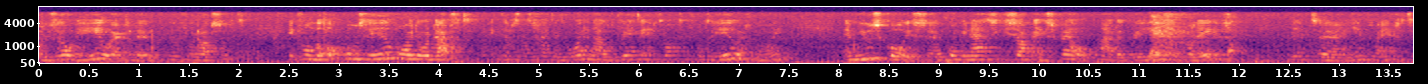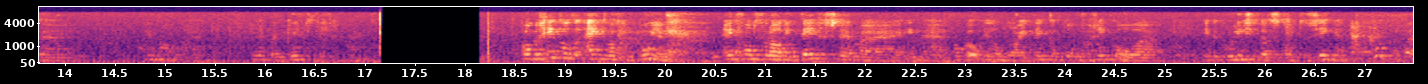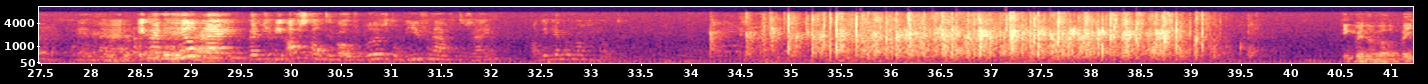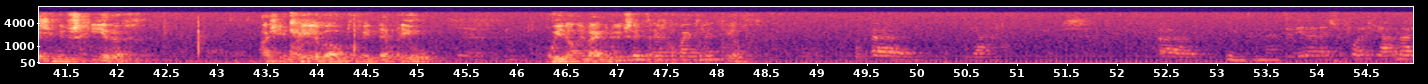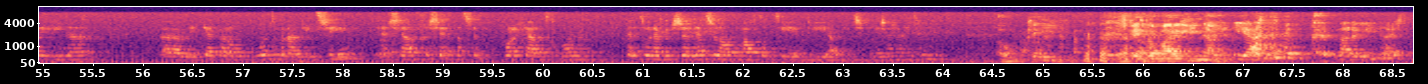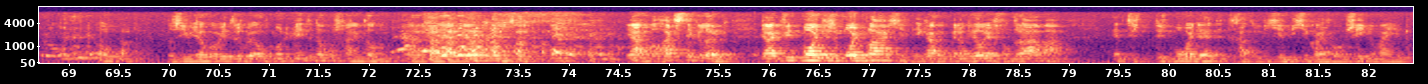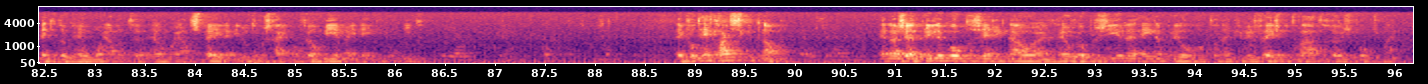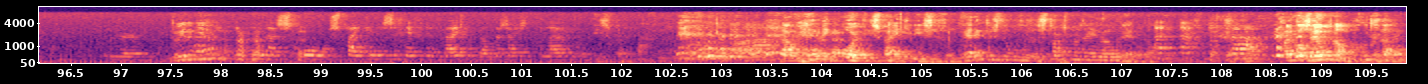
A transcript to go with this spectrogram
sowieso heel erg leuk, heel verrassend. Ik vond de opkomst heel mooi doordacht. Ik dacht, wat gaat dit worden? Nou, het werd echt wat. Ik vond het heel erg mooi. En musical is een combinatie zang en spel. Nou, dat beheers je volledig. Je hebt, eh, je hebt me echt eh, helemaal uh, kerstig gemaakt. Van begin tot eind was het boeiend. En ik vond vooral die tegenstemmen in, uh, vond ik ook heel mooi. Ik denk dat Tom van Ginkel in de coulissen dat stond te zingen. En ik ben heel blij dat je die afstand hebt overbrugd om hier vanavond te zijn. Want ik heb ervan genoten. Ik ben dan wel een beetje nieuwsgierig, als je in Brielen woont of in Den hoe je dan in Wijkerduurstede terecht komt bij een talentenjacht. Uh, ja. Uh, Internet. De winnares van vorig jaar, Marilina. Um, ik heb haar ontmoet auditie en zelf gezegd dat ze vorig jaar had gewonnen. En toen heb ik ze net zo lang gewacht tot die, die auditie weer zijn. Oké, okay. dus ligt dan Marilina? Ja, Marilina is de bron. Oh. Dan zien we je ook alweer terug bij Open Monumenten dan waarschijnlijk dan. Ja, wel hartstikke leuk. Ja, ik vind het mooi, het is een mooi plaatje. Ik, hou, ik ben ook heel erg van drama. En het is, het is mooi, hè, het gaat een liedje, een liedje kan je gewoon zingen, maar je bent het ook heel mooi aan het, uh, heel mooi aan het spelen. En je doet er waarschijnlijk wel veel meer mee, denk ik, of niet? Ja. ja. Ik vond het echt hartstikke knap. En als je uit Brielen komt, dan zeg ik nou uh, heel veel plezier uh, 1 april, want dan heb je weer feest met de watergeuzen volgens mij. Nee. Doe je dat niet? Ik moet naar school, Spijkenissen geven geen op dat, daar zijn ze te lui voor. Nou heb ik ooit in Spijkenissen gewerkt, dus daar moeten we het straks maar eens even over hebben dan. Graag. Maar het was heel knap, goed gedaan.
